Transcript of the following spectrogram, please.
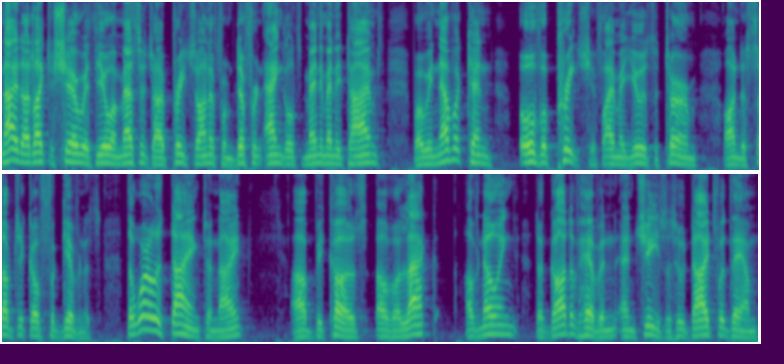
Tonight, I'd like to share with you a message I've preached on it from different angles many, many times, but we never can over preach, if I may use the term, on the subject of forgiveness. The world is dying tonight. uh, because of a lack of knowing the God of heaven and Jesus who died for them,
